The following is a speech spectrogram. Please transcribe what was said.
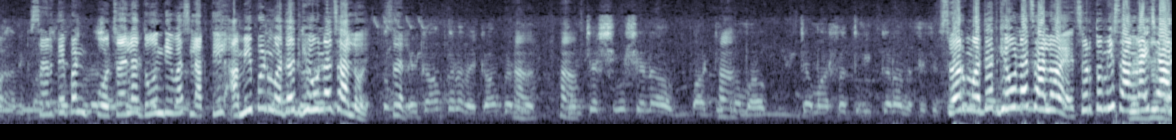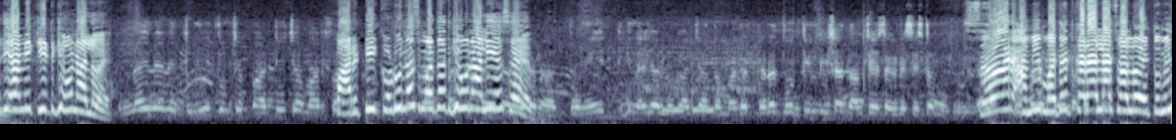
हा सर ते पण पोचायला दोन दिवस लागतील. आम्ही पण मदत घेऊनच आलोय सर. एक काम करा ना, एक काम करा हा. हा. तुमच्या शिवसेना पार्टीच्या मार्फत तुम्ही करा ना सर मदत घेऊनच आलोय. सर तुम्ही सांगायच्या आधी आम्ही किट घेऊन आलोय. नाही नाही नाही तुम्ही तुमच्या पार्टीच्या मार्फत पार्टी कडूनच मदत घेऊन आली आहे साहेब. तुम्ही तीन हजार लोकांची आता मदत करा दोन तीन दिवसात आमचे हे सगळे सिस्टम सर आम्ही मदत करायला आलोय तुम्ही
